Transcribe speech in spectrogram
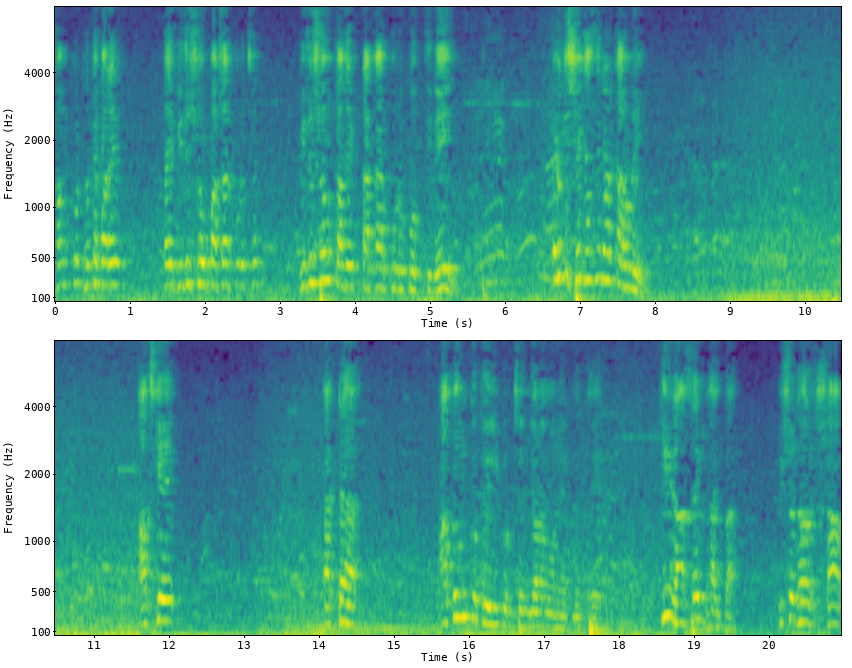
সংকট হতে পারে, তাই বিদেশেও পাচার করেছেন। বিদেশেও তাদের টাকার কোনো কমতি নেই। এটা তো শেখ হাসিনার কারণেই। আজকে একটা আতঙ্ক তৈরি করছেন জনমনের মধ্যে। কি রাসেল ভাইপা? বিষধর সাপ।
